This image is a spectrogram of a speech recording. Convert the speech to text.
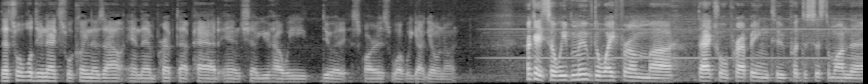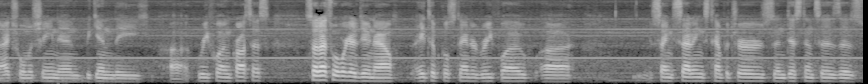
that's what we'll do next. We'll clean those out and then prep that pad and show you how we do it as far as what we got going on. Okay, so we've moved away from uh, the actual prepping to put the system on the actual machine and begin the uh, reflowing process. So that's what we're going to do now. Atypical standard reflow, uh, same settings, temperatures, and distances as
